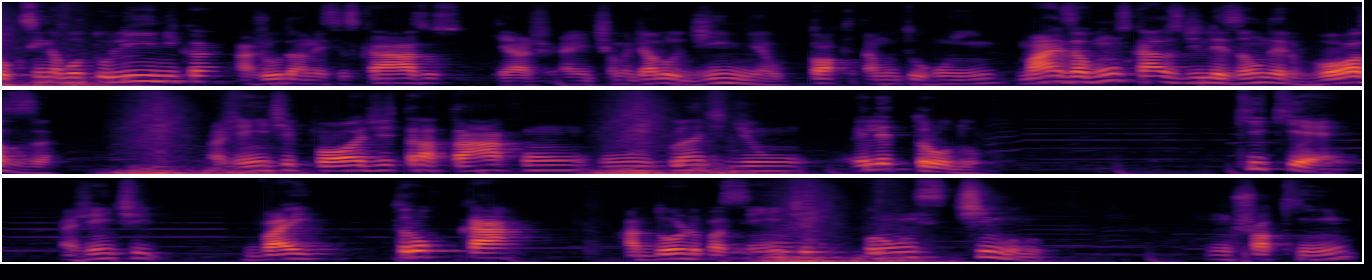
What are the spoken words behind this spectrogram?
Toxina botulínica ajuda nesses casos, que a gente chama de alodímia, o toque está muito ruim. Mas alguns casos de lesão nervosa, a gente pode tratar com um implante de um eletrodo. O que, que é? A gente vai trocar a dor do paciente por um estímulo, um choquinho,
